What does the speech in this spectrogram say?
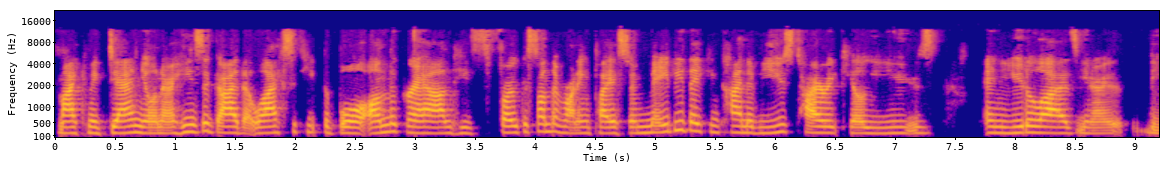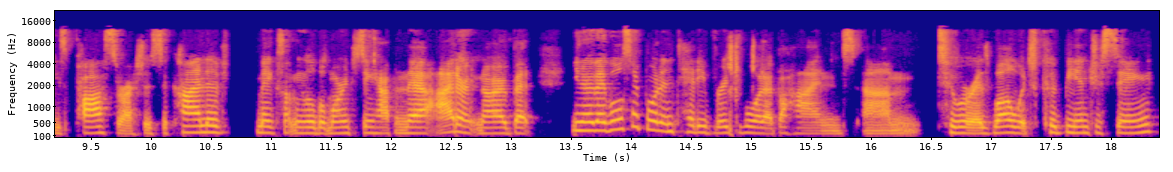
Mike McDaniel, now he's a guy that likes to keep the ball on the ground. He's focused on the running play. So maybe they can kind of use Tyreek Hill, use and utilize, you know, these pass rushes to kind of make something a little bit more interesting happen there. I don't know. But, you know, they've also brought in Teddy Bridgewater behind um, Tua as well, which could be interesting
